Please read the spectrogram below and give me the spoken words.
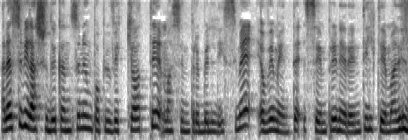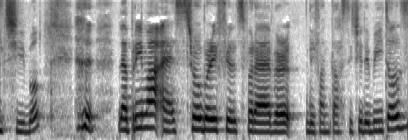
Adesso vi lascio due canzoni un po' più vecchiotte, ma sempre bellissime e ovviamente sempre inerenti al tema del cibo. la prima è Strawberry Fields Forever dei fantastici The Beatles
